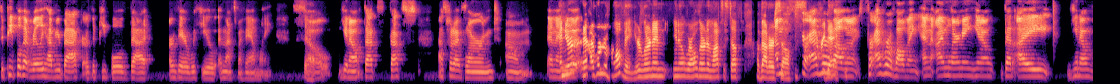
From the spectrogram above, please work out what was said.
the people that really have your back are the people that are there with you, and that's my family. So, you know, that's that's that's what I've learned. Um and And you're it- ever evolving. You're learning, you know, we're all learning lots of stuff about ourselves. I'm forever every day. evolving, forever evolving, and I'm learning. You know that I, you know,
